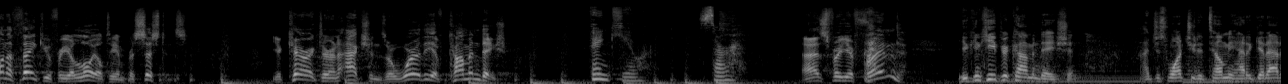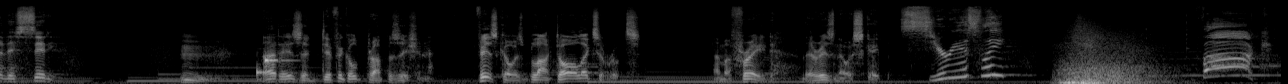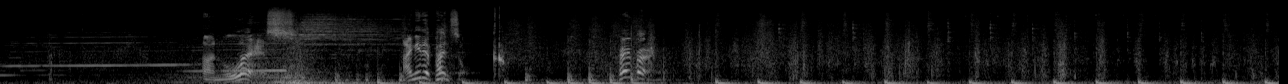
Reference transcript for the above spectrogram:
Want to thank you for your loyalty and persistence. Your character and actions are worthy of commendation. Thank you, sir. As for your friend, You can keep your commendation. I just want you to tell me how to get out of this city. Hmm. That is a difficult proposition. Fizzco has blocked all exit routes. I'm afraid there is no escape. Seriously? Fuck! Unless. I need a pencil. Paper!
